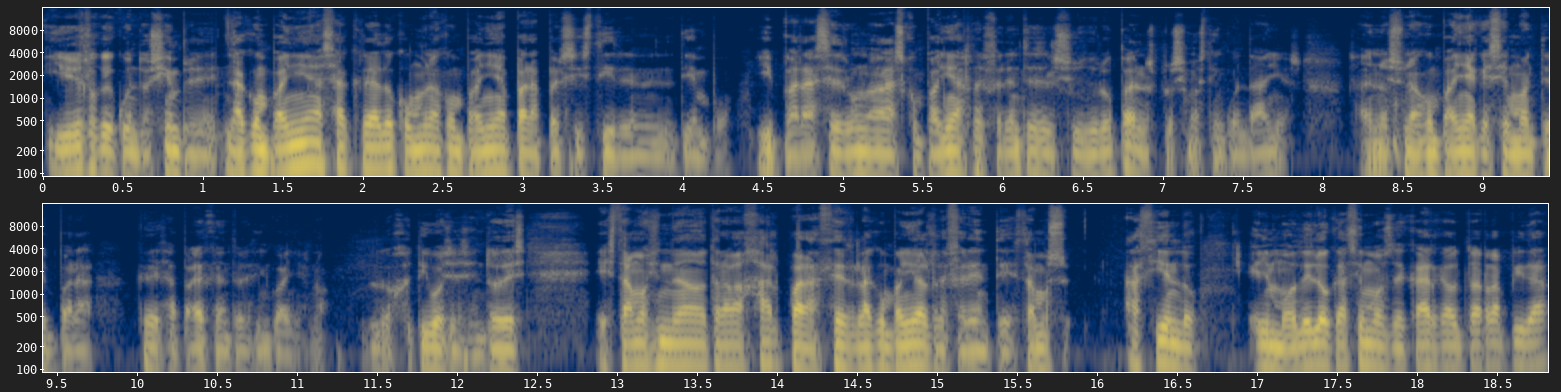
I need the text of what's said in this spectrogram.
y es lo que cuento siempre, la compañía se ha creado como una compañía para persistir en el tiempo y para ser una de las compañías referentes del sur de Europa en los próximos 50 años. O sea, no es una compañía que se monte para que desaparezca entre 5 años, no. El objetivo es ese. Entonces, estamos intentando trabajar para hacer la compañía el referente. Estamos haciendo el modelo que hacemos de carga ultra rápida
